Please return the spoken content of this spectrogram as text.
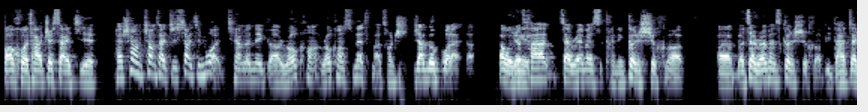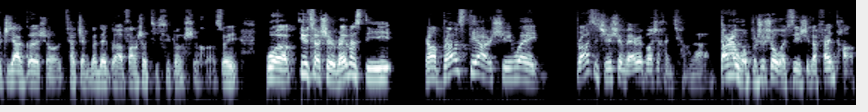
包括他这赛季，他上上赛季赛季末签了那个 Rocon Rocon Smith 嘛，从芝加哥过来的。那我觉得他在 Ravens 肯定更适合，呃，在 Ravens 更适合，比他在芝加哥的时候，他整个那个防守体系更适合。所以我预测是 Ravens 第一，然后 Browns 第二，是因为 Browns 其实是 variable 是很强的。当然，我不是说我自己是个 fan talk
